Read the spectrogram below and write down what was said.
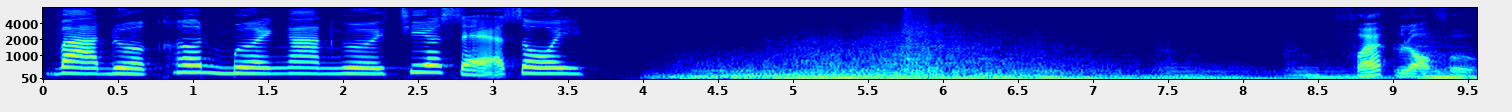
và được hơn 10.000 người chia sẻ rồi. Phát Lo Phường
